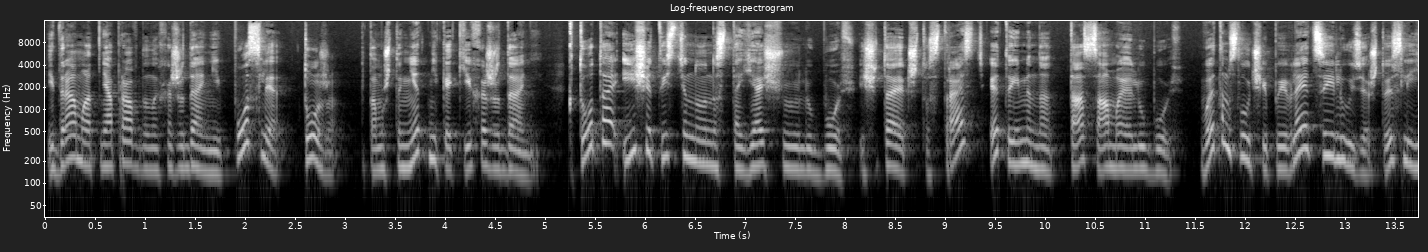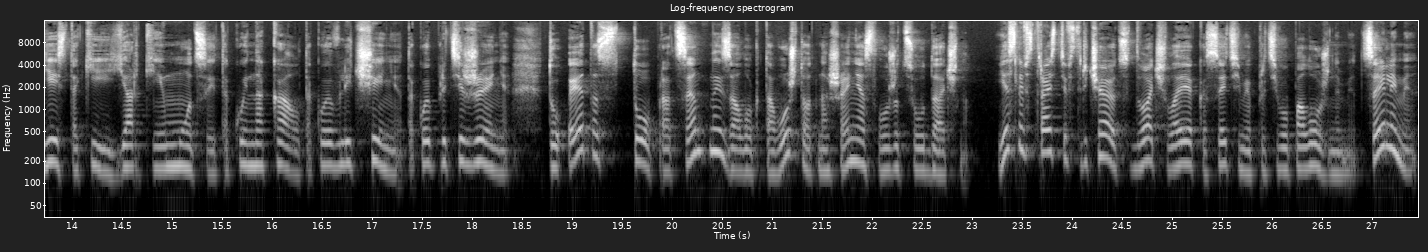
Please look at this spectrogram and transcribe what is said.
И драма от неоправданных ожиданий после тоже, потому что нет никаких ожиданий. Кто-то ищет истинную настоящую любовь и считает, что страсть — это именно та самая любовь. В этом случае появляется иллюзия, что если есть такие яркие эмоции, такой накал, такое влечение, такое притяжение, то это стопроцентный залог того, что отношения сложатся удачно. Если в страсти встречаются два человека с этими противоположными целями,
